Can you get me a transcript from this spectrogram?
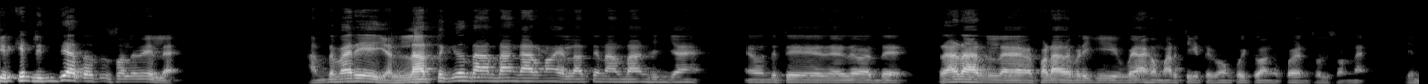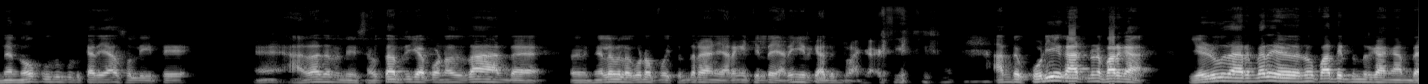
கிரிக்கெட்ல இந்தியா தோத்து சொல்லவே இல்லை. அந்த மாதிரி எல்லாத்துக்கும் தான் தான் காரணம். எல்லாத்தையும் நான் தான் செஞ்சேன். வந்துட்டு இது வந்து ரேடாரில் படாதபடிக்கு வேகம் மறைச்சிக்கிட்டு இருக்கோம் போயிட்டு வாங்க போன்னு சொல்லி சொன்னேன். என்னென்னோ புது புது கதையாக சொல்லிக்கிட்டு அதாவது அதான் சொன்னேன், நீ சவுத் ஆப்பிரிக்கா போனது தான் அந்த நிலவில் கூட போய் சுந்தராணி இறங்கிச்சில்ல இறங்கியிருக்காதுன்றாங்க. அந்த கொடியை காட்டணுன்னு பாருங்கள் எழுபதாயிரம் பேர் என்னோ பார்த்துட்டு இருந்திருக்காங்க அந்த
